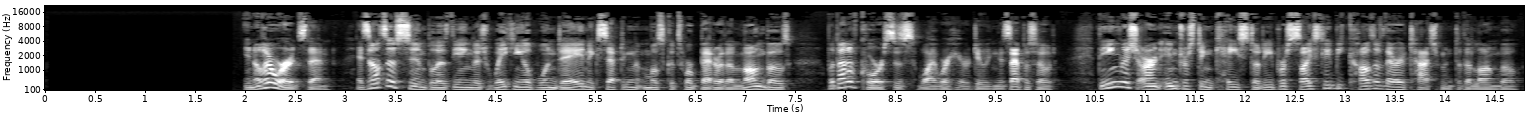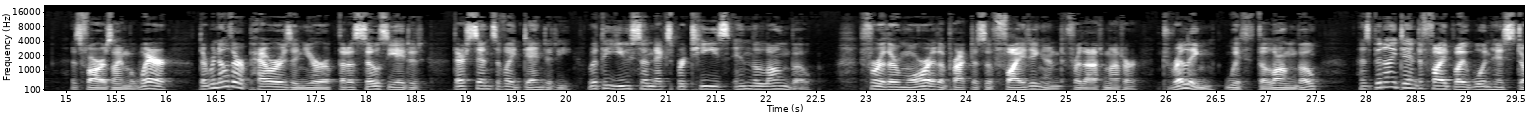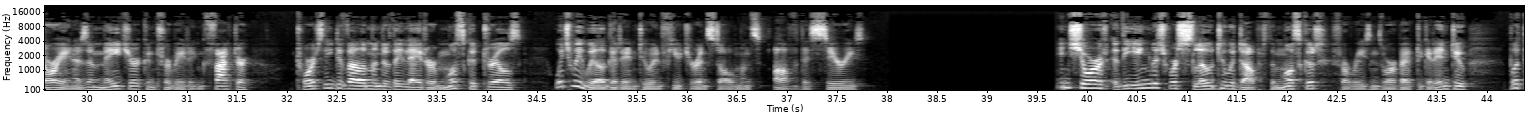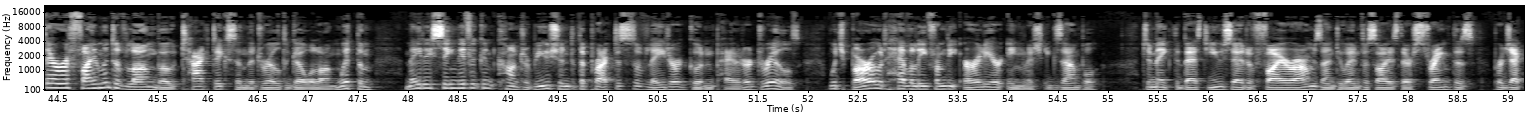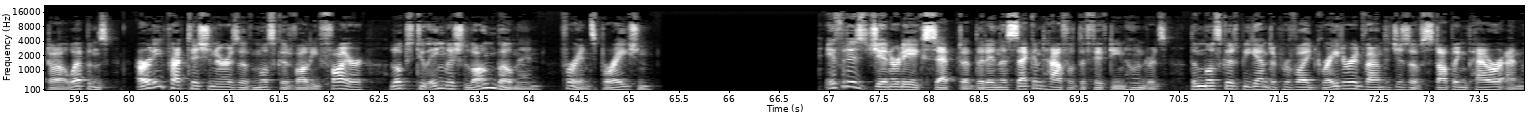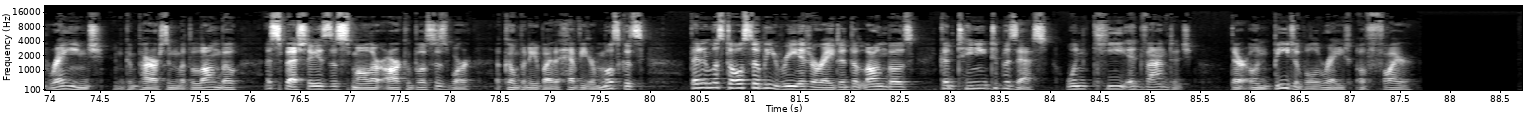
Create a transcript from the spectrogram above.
In other words, then, it's not so simple as the English waking up one day and accepting that muskets were better than longbows, but that, of course, is why we're here doing this episode. The English are an interesting case study precisely because of their attachment to the longbow. As far as I'm aware, there were no other powers in Europe that associated their sense of identity with the use and expertise in the longbow. Furthermore, the practice of fighting, and for that matter, drilling with the longbow, has been identified by one historian as a major contributing factor towards the development of the later musket drills, which we will get into in future installments of this series. In short, the English were slow to adopt the musket, for reasons we're about to get into, but their refinement of longbow tactics and the drill to go along with them made a significant contribution to the practice of later gunpowder drills, which borrowed heavily from the earlier English example. To make the best use out of firearms and to emphasize their strength as projectile weapons, early practitioners of musket volley fire looked to English longbowmen for inspiration. If it is generally accepted that in the second half of the 1500s the musket began to provide greater advantages of stopping power and range in comparison with the longbow, especially as the smaller arquebuses were accompanied by the heavier muskets, then it must also be reiterated that longbows continued to possess one key advantage their unbeatable rate of fire.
